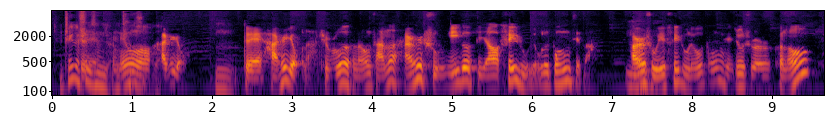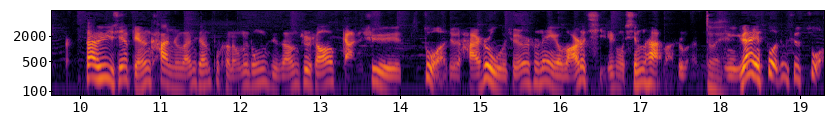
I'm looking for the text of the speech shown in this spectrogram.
就这个事情也是肯定挺好的还。是有，嗯，对，还是有的，只不过可能咱们还是属于一个比较非主流的东西吧，嗯还是属于非主流东西，就是可能在于一些别人看着完全不可能的东西，咱们至少敢去做，就还是我觉得是那个玩得起这种心态吧，是吧？对，你愿意做就去做，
